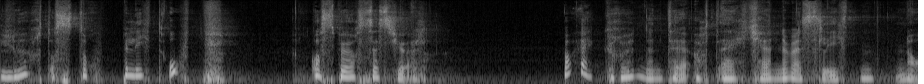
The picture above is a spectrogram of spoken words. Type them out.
lurt å stoppe litt opp og spørre seg sjøl Hva er grunnen til at jeg kjenner meg sliten nå?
